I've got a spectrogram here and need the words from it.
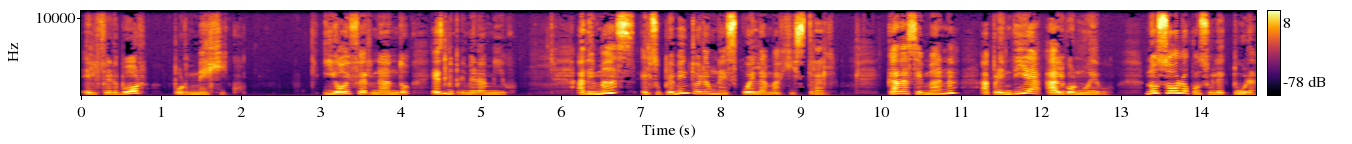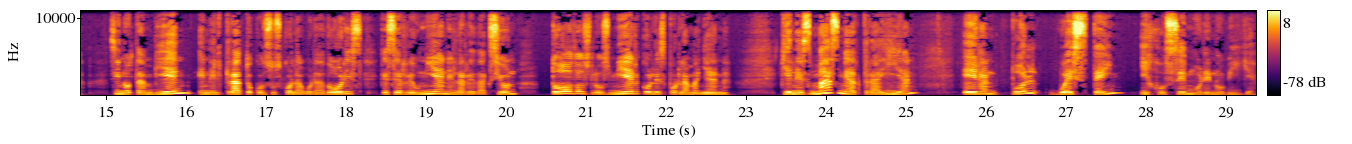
el fervor por México. Y hoy Fernando es mi primer amigo Además, el suplemento era una escuela magistral. Cada semana aprendía algo nuevo, no solo con su lectura, sino también en el trato con sus colaboradores que se reunían en la redacción todos los miércoles por la mañana. Quienes más me atraían eran Paul Westein y José Moreno Villa,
